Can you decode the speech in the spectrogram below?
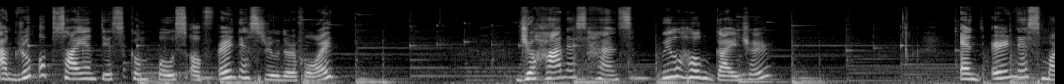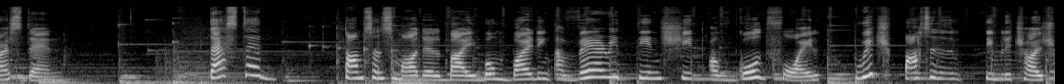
A group of scientists composed of Ernest Rutherford, Johannes Hans Wilhelm Geiger, and Ernest Marsden tested Thomson's model by bombarding a very thin sheet of gold foil which positively charged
